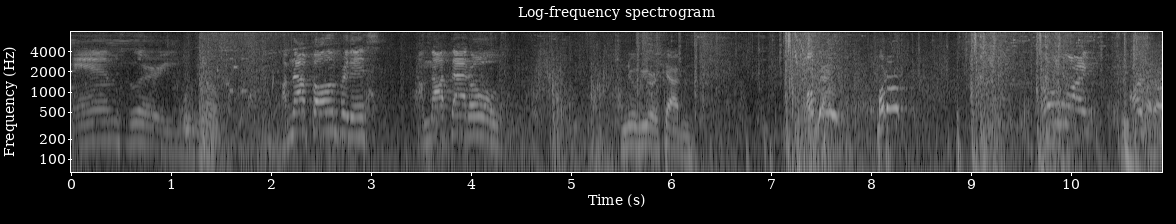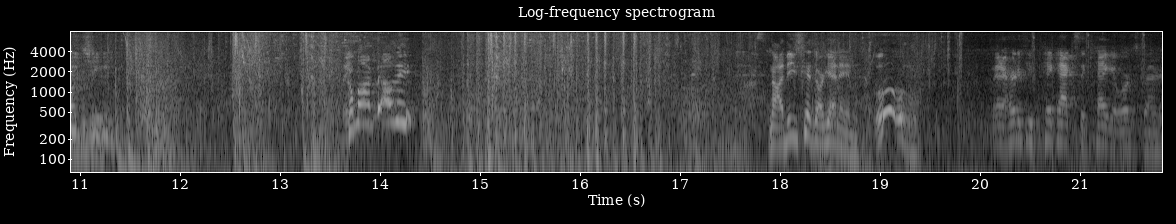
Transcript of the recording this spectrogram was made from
Sam's blurry. No. I'm not falling for this. I'm not that old. It's new viewer cabin. Okay, hold up. My cut RPG. Come on, Belly. Nah, these kids are getting. Ooh. Man, I heard if you pickaxe the keg, it works better.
